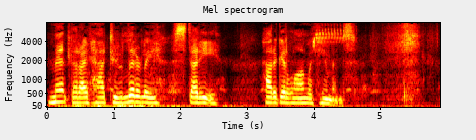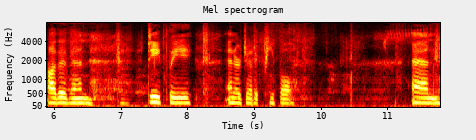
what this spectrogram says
meant that I've had to literally study how to get along with humans other than deeply energetic people. And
